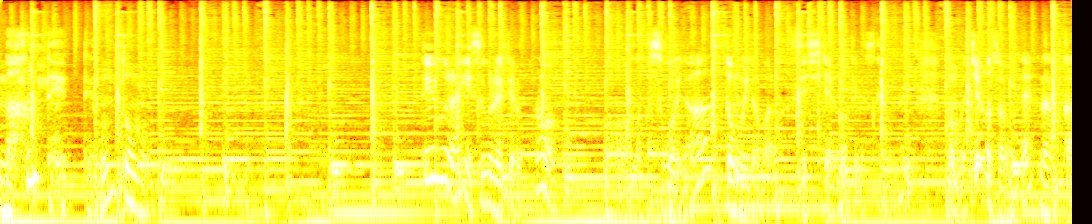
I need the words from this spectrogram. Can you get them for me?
なんでって本当思う。らい優れてるから、なんかすごいなって思いながら接してるわけですけどね。まあ、もちろんそのね、なんか、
